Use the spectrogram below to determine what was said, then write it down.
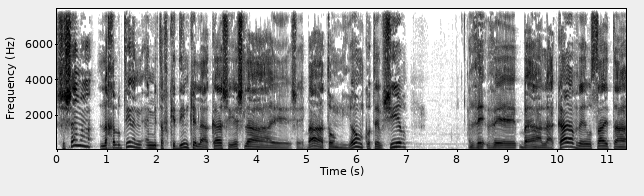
ששם לחלוטין הם, הם מתפקדים כלהקה שיש לה, אה, שבאה תום מיון, כותב שיר, ובאה להקה ועושה את ה...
